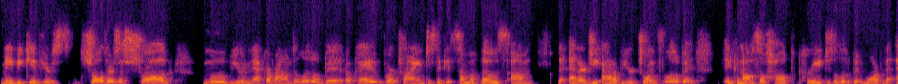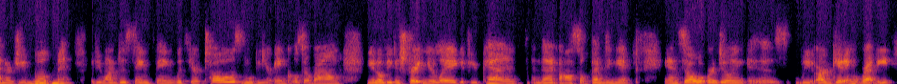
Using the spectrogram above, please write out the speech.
maybe give your shoulders a shrug, move your neck around a little bit. Okay. We're trying just to get some of those, um, the energy out of your joints a little bit. It can also help create just a little bit more of the energy movement. If you want to do the same thing with your toes, moving your ankles around, you know, if you can straighten your leg if you can, and then also bending it. And so what we're doing is we are getting ready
